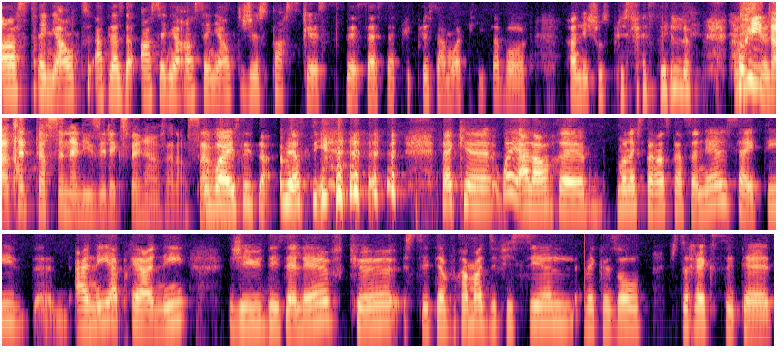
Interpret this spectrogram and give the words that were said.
enseignante à place de enseignant-enseignante, juste parce que ça s'applique plus à moi, puis ça va rendre les choses plus faciles. Oui, tu es en train de personnaliser l'expérience, alors ça Oui, c'est ça. Merci. fait que, oui, alors, euh, mon expérience personnelle, ça a été euh, année après année, j'ai eu des élèves que c'était vraiment difficile avec eux autres je dirais que c'était,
